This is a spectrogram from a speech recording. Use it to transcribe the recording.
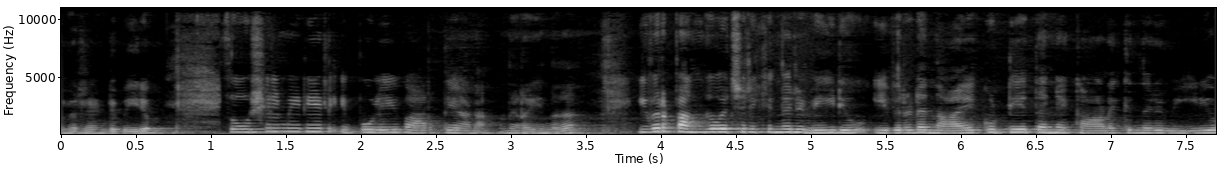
ഇവർ രണ്ടുപേരും. സോഷ്യൽ മീഡിയയിൽ ഇപ്പോൾ ഈ വാർത്തയാണ് നിറയുന്നത്. ഇവർ പങ്കുവച്ചിരിക്കുന്ന ഒരു വീഡിയോ ഇവരുടെ നായക്കുട്ടിയെ തന്നെ കാണിക്കുന്ന ഒരു വീഡിയോ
